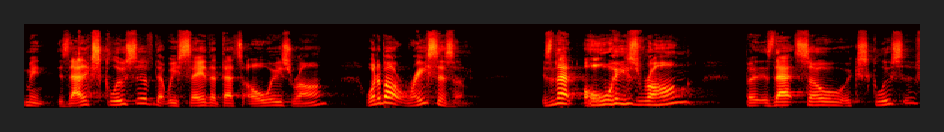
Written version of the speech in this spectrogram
I mean, is that exclusive that we say that that's always wrong? What about racism? Isn't that always wrong? But is that so exclusive?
